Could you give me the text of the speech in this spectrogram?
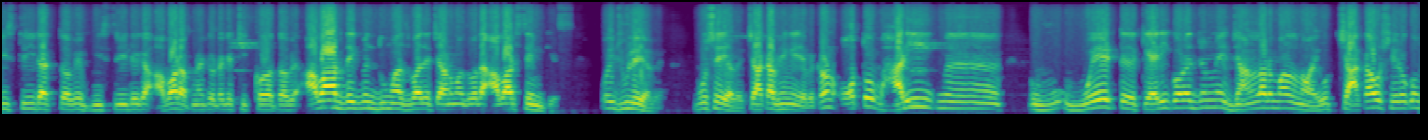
মিস্ত্রি ডাকতে হবে, মিস্ত্রি ডেকে আবার আপনাকে ওটাকে ঠিক করাতে হবে। আবার দেখবেন দু মাস বাদে, চার মাস বাদে আবার সেম কেস ওই ঝুলে যাবে, বসে যাবে, চাকা ভেঙে যাবে। কারণ অত ভারী ওয়েট ক্যারি করার জন্য জানলার মাল নয়। ওর চাকাও সেরকম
